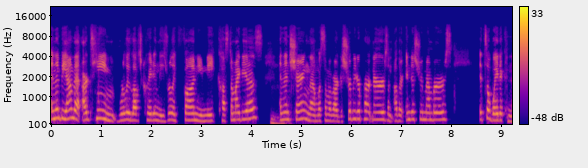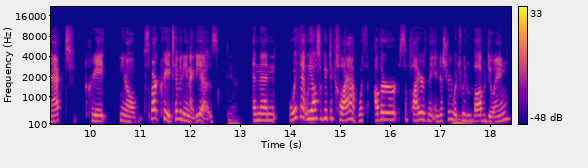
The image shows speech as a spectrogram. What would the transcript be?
and then beyond that, our team really loves creating these really fun, unique, custom ideas Mhm. and then sharing them with some of our distributor partners and other industry members. It's a way to connect, create, you know, spark creativity and ideas. Yeah. And then with that, we also get to collab with other suppliers in the industry, which we Mm. love doing,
